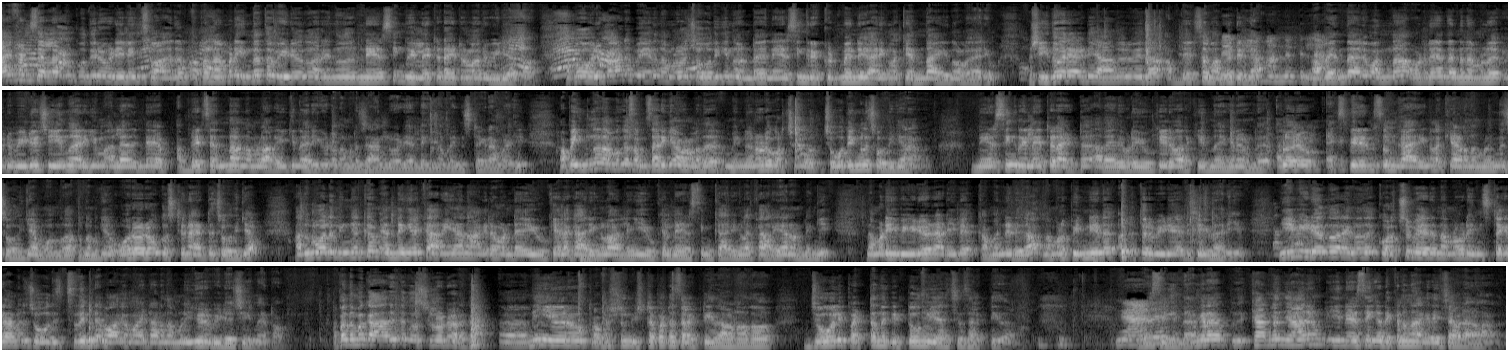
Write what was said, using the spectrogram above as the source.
Hi friends എല്ലാവർക്കും പുതിയൊരു വീഡിയോയിലേക്ക് സ്വാഗതം. അപ്പൊ നമ്മുടെ ഇന്നത്തെ വീഡിയോ എന്ന് പറയുന്നത് ഒരു നേഴ്സിംഗ് റിലേറ്റഡ് ആയിട്ടുള്ള ഒരു വീഡിയോ കേട്ടോ. അപ്പൊ ഒരുപാട് പേര് നമ്മളോട് ചോദിക്കുന്നുണ്ട് നേഴ്സിംഗ് റിക്രൂട്ട്മെന്റ് കാര്യങ്ങളൊക്കെ എന്തായി എന്നുള്ള കാര്യം. പക്ഷെ ഇതുവരെ ആയിട്ട് യാതൊരുവിധ അപ്ഡേറ്റ്സും വന്നിട്ടില്ല. അപ്പൊ എന്തായാലും വന്ന ഉടനെ തന്നെ നമ്മൾ ഒരു വീഡിയോ ചെയ്യുന്നതായിരിക്കും. അല്ല അതിന്റെ അപ്ഡേറ്റ്സ് എന്താണെന്ന് നമ്മൾ അറിയിക്കുന്നതായിരിക്കും കേട്ടോ നമ്മുടെ ചാനൽ വഴി അല്ലെങ്കിൽ നമ്മുടെ ഇൻസ്റ്റാഗ്രാം വഴി. അപ്പൊ ഇന്ന് നമുക്ക് സംസാരിക്കാനുള്ളത് മിന്നുനോട് കുറച്ച് ചോദ്യങ്ങൾ ചോദിക്കാനാണ്. നേഴ്സിംഗ് റിലേറ്റഡ് ആയിട്ട് അതായത് ഇവിടെ യു കെയിൽ വർക്ക് ചെയ്യുന്നത് എങ്ങനെയുണ്ട്? അതിലൊരു എക്സ്പീരിയൻസും കാര്യങ്ങളൊക്കെയാണ് നമ്മൾ ഇന്ന് ചോദിക്കാൻ പോകുന്നത്. അപ്പൊ നമുക്ക് ഓരോരോ ക്വസ്റ്റ്യൻ ആയിട്ട് ചോദിക്കാം. അതുപോലെ നിങ്ങൾക്കും എന്തെങ്കിലുമൊക്കെ അറിയാൻ ആഗ്രഹമുണ്ട് യു കെയിലെ കാര്യങ്ങളോ അല്ലെങ്കിൽ യു കെ നേഴ്സിംഗ് കാര്യങ്ങളൊക്കെ അറിയാനുണ്ടെങ്കിൽ നമ്മുടെ ഈ വീഡിയോയുടെ അടിയിൽ കമന്റ് ഇടുക. നമ്മൾ പിന്നീട് അടുത്തൊരു വീഡിയോ ആയിട്ട് ചെയ്യുന്നതായിരിക്കും. ഈ വീഡിയോ എന്ന് പറയുന്നത് കുറച്ച് പേര് നമ്മളോട് ഇൻസ്റ്റാഗ്രാമിൽ ചോദിച്ചതിന്റെ ഭാഗമായിട്ടാണ് നമ്മൾ ഈ ഒരു വീഡിയോ ചെയ്യുന്നത് കേട്ടോ. അപ്പൊ നമുക്ക് ആദ്യത്തെ ക്വസ്റ്റിനിലോട്ട് കിടക്കാം. നീ ഈ ഒരു പ്രൊഫഷൻ ഇഷ്ടപ്പെട്ട് സെലക്ട് ചെയ്തതാണോ? അതോ ജോലി പെട്ടെന്ന് കിട്ടുമെന്ന് വിചാരിച്ച് സെലക്ട് ചെയ്തതാണോ? ഞാൻ നഴ്സിംഗിന്റെ അങ്ങനെ കാരണം ഞാനും ഈ നഴ്സിംഗ് എടുക്കണം എന്ന് ആഗ്രഹിച്ച ഒരാളാണ്.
